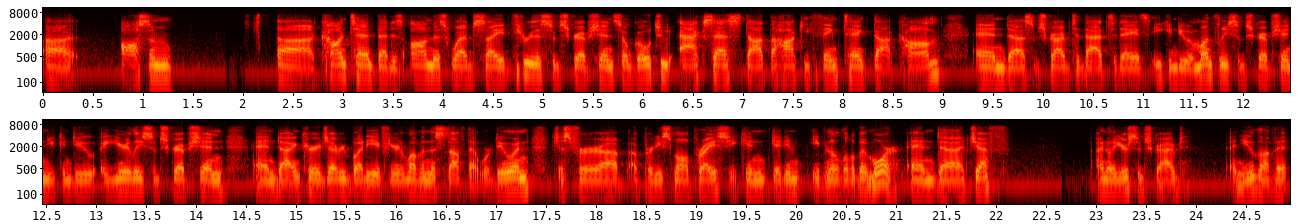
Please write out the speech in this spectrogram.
uh, awesome uh, content that is on this website through the subscription. So go to access.thehockeythinktank.com and uh, subscribe to that today. It's, you can do a monthly subscription, you can do a yearly subscription, and I uh, encourage everybody if you're loving the stuff that we're doing, just for uh, a pretty small price, you can get in even a little bit more. And uh, Jeff, I know you're subscribed and you love it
